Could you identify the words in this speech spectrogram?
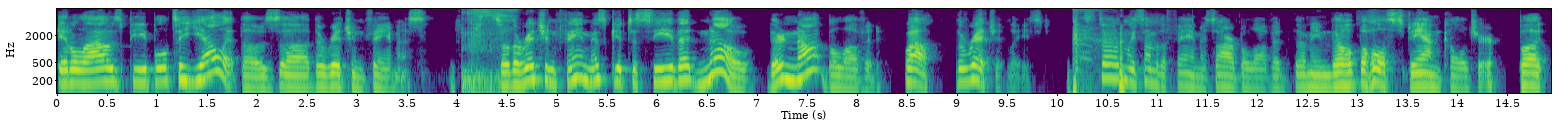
it allows people to yell at those uh, the rich and famous. So the rich and famous get to see that no, they're not beloved. Well, the rich at least. Certainly, some of the famous are beloved. I mean, the the whole stan culture. But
